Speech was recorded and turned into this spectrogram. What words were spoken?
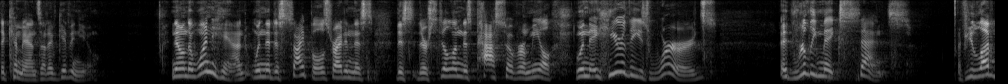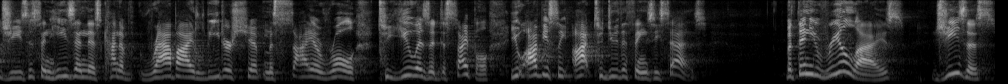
the commands that I've given you. Now, on the one hand, when the disciples, right, in this, this, they're still in this Passover meal, when they hear these words, it really makes sense. If you love Jesus and he's in this kind of rabbi leadership, Messiah role to you as a disciple, you obviously ought to do the things he says. But then you realize Jesus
